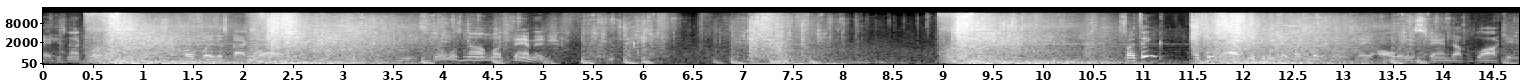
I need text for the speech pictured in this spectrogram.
Okay, he's not close. Hopefully this backs out. It still was not much damage. So I think I think after getting hit by criticals, they always stand up blocking.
